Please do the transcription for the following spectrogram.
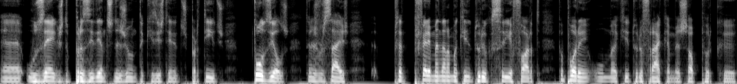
uh, os egos de presidentes da junta que existem entre os partidos, todos eles transversais, portanto, preferem mandar uma candidatura que seria forte para porem uma candidatura fraca, mas só porque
